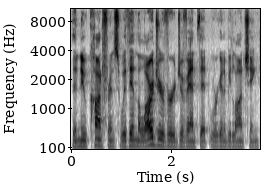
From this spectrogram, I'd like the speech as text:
the new conference within the larger Verge event that we're going to be launching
